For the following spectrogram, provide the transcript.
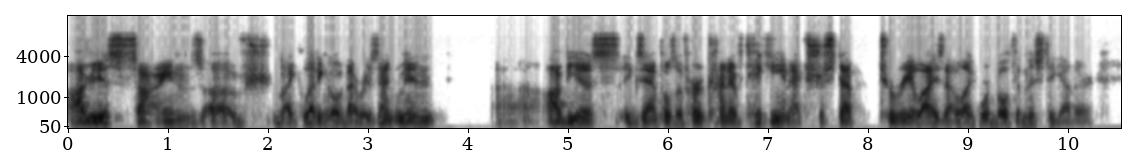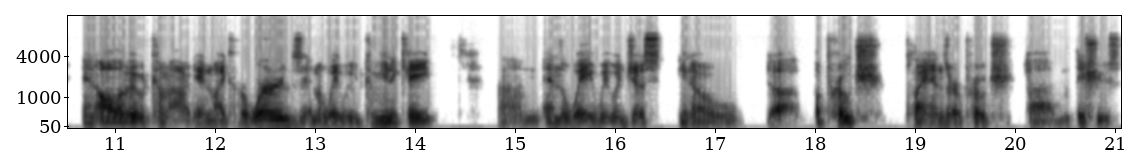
obvious signs of sh- like letting go of that resentment uh, obvious examples of her kind of taking an extra step to realize that like we're both in this together. And all of it would come out in like her words and the way we would communicate um, and the way we would just you know uh, approach plans or approach um, issues.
